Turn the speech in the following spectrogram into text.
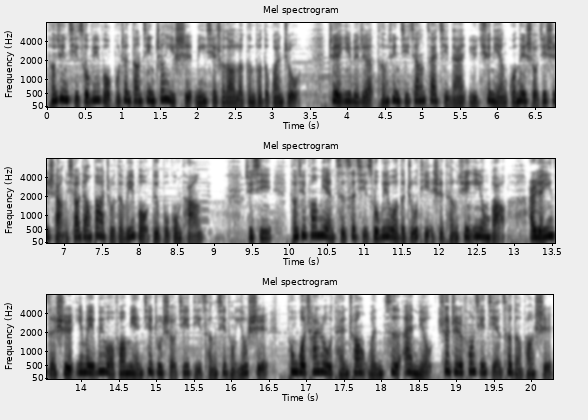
腾讯起诉 vivo 不正当竞争一事明显受到了更多的关注。这也意味着腾讯即将在济南与去年国内手机市场销量霸主的 vivo 对簿公堂。据悉，腾讯方面此次起诉 vivo 的主体是腾讯应用宝，而原因则是因为 vivo 方面借助手机底层系统优势，通过插入弹窗、文字、按钮、设置风险检测等方式，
